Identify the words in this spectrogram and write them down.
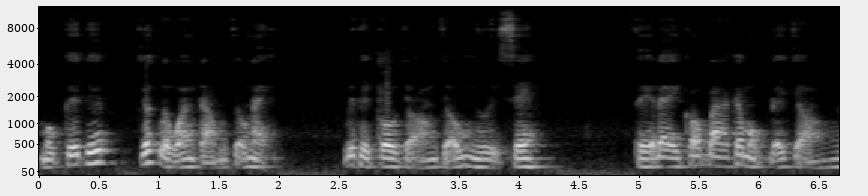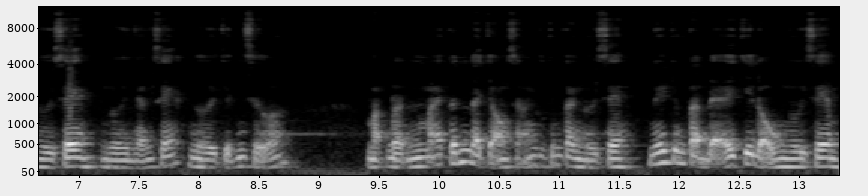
Một kế tiếp rất là quan trọng chỗ này. Quý thầy cô chọn chỗ người xem thì ở đây có ba cái mục để chọn, người xem, người nhận xét, người chỉnh sửa. Mặc định máy tính đã chọn sẵn cho chúng ta người xem. Nếu chúng ta để chế độ người xem,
